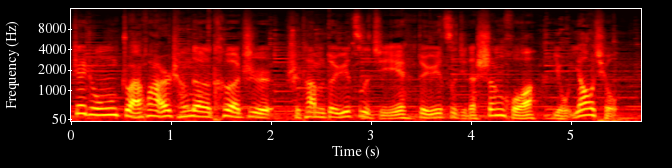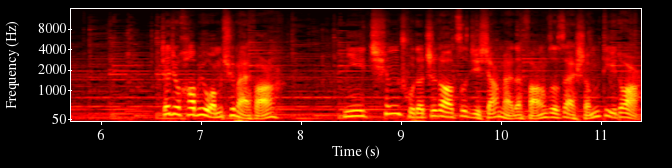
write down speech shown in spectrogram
这种转化而成的特质，使他们对于自己、对于自己的生活有要求。这就好比我们去买房，你清楚的知道自己想买的房子在什么地段、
